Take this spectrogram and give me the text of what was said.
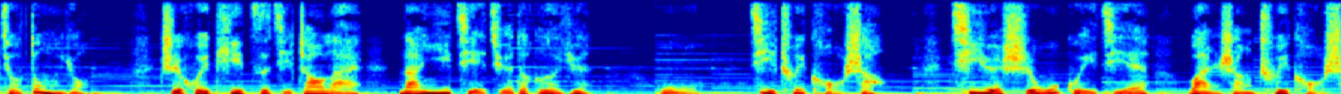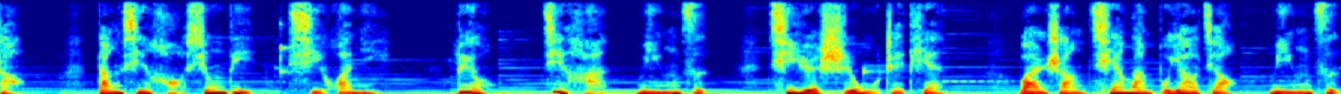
就动用，只会替自己招来难以解决的厄运。五忌吹口哨，七月十五鬼节晚上吹口哨，当心好兄弟喜欢你。六忌喊名字，七月十五这天。晚上千万不要叫名字，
